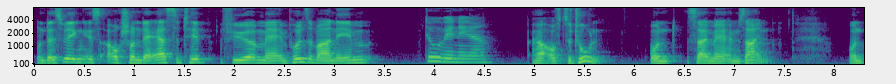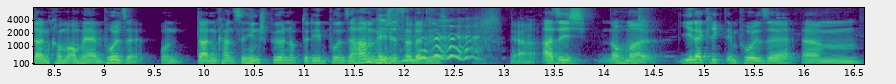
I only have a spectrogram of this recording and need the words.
Und deswegen ist auch schon der erste Tipp für mehr Impulse wahrnehmen. Tu weniger. Hör auf zu tun und sei mehr im Sein. Und dann kommen auch mehr Impulse. Und dann kannst du hinspüren, ob du die Impulse haben willst oder nicht. ja, also ich, nochmal, jeder kriegt Impulse. Ähm,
